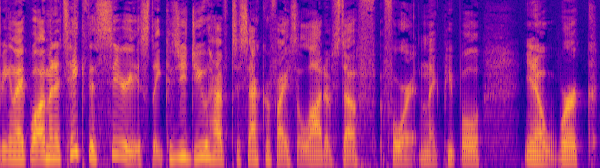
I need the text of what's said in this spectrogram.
being like, well, I'm going to take this seriously because you do have to sacrifice a lot of stuff for it. And like people, you know, work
